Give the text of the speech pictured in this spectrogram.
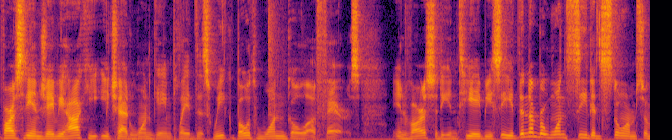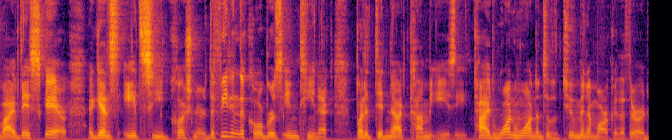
Varsity and JV hockey each had one game played this week, both one goal affairs. In varsity and TABC, the number one seeded Storm survived a scare against 8th seed Kushner, defeating the Cobras in Teaneck, but it did not come easy. Tied 1 1 until the two minute mark of the third,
